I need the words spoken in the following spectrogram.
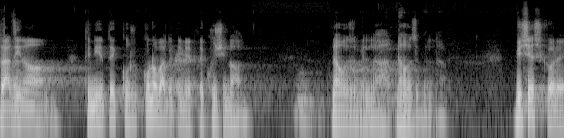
রাজি নন। তিনি এতে কোনোভাবে তিনি এতে খুশি নন। নওয়াজবিল্লাহ নওয়াজবিল্লাহ বিশেষ করে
